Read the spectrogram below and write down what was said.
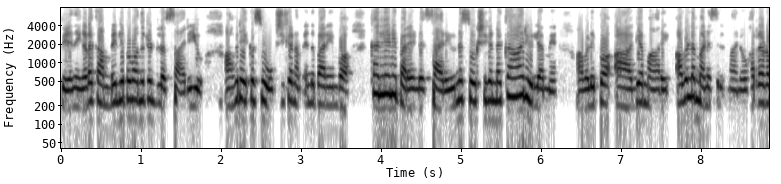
പിന്നെ നിങ്ങളുടെ കമ്പനിയിൽ ഇപ്പൊ വന്നിട്ടുണ്ടല്ലോ സരിയു അവരെയൊക്കെ സൂക്ഷിക്കണം എന്ന് പറയുമ്പോ കല്യാണി പറയുന്നുണ്ട് സരിയുവിനെ സൂക്ഷിക്കേണ്ട കാര്യമില്ല അമ്മേ. അവളിപ്പോ ആകെ മാറി. അവളുടെ മനസ്സിൽ മനോഹരനോട്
